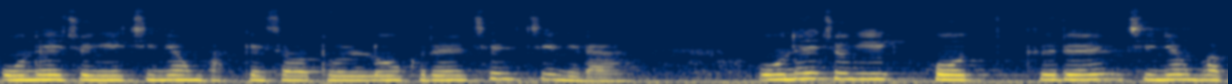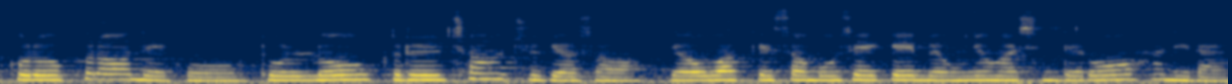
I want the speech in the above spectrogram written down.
온 회중이 진영 밖에서 돌로 그를 칠지니라. 온 회중이 곧 그를 진영 밖으로 끌어내고 돌로 그를 쳐 죽여서 여호와께서 모세에게 명령하신 대로 하니라.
